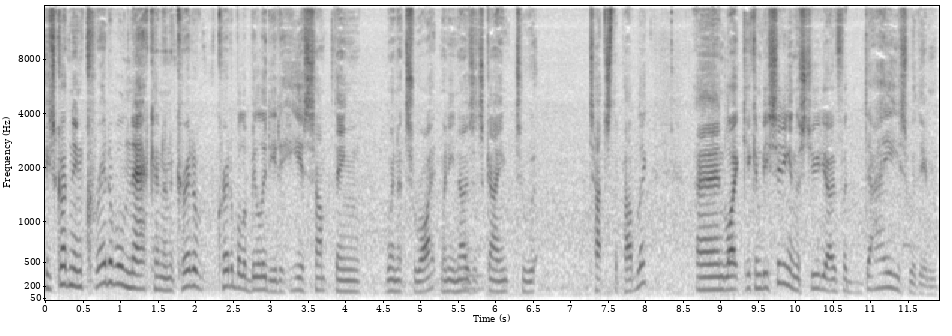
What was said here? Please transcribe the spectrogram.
He's got an incredible knack and an incredible, incredible ability to hear something when it's right, when he knows it's going to touch the public. And like you can be sitting in the studio for days with him,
